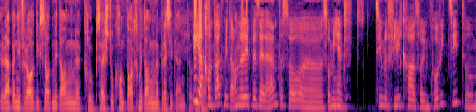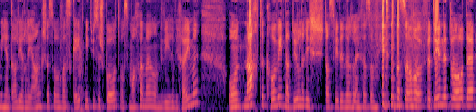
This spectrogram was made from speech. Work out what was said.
der Ebene Verwaltungsrat mit anderen Clubs? Hast du Kontakt mit anderen Präsidenten? Oder? Ich habe Kontakt mit anderen Präsidenten. So, äh, so, wir haben ziemlich viel gehabt, so in Covid-Zeit, wo wir haben alle ein bisschen Angst, also, was geht mit unserem Sport, was machen wir und wie, wie können wir. Und nach der Covid natürlich ist das wieder, also wieder so verdünnt worden.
